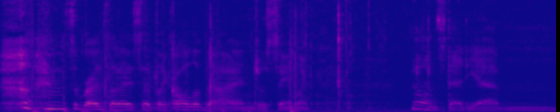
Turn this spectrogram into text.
I'm surprised that I said like all of that and just saying like no one's dead yet. Mm.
